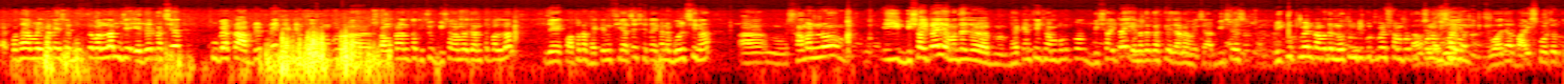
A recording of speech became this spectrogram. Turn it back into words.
এক কথা আমরা এখানে এসে বুঝতে পারলাম যে এদের কাছে খুব একটা আপডেট নেই। ভ্যাকেন্সি সংক্রান্ত কিছু বিষয় আমরা জানতে পারলাম যে কতটা ভ্যাকেন্সি আছে সেটা এখানে বলছি না। সামান্য এই বিষয়টাই আমাদের ভ্যাকেন্সি সম্পর্ক বিষয়টাই এনাদের কাছে জানা হয়েছে। আর বিশেষ রিক্রুটমেন্ট আমাদের নতুন রিক্রুটমেন্ট সম্পর্কে কোনো বিষয় দু হাজার বাইশ পর্যন্ত।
